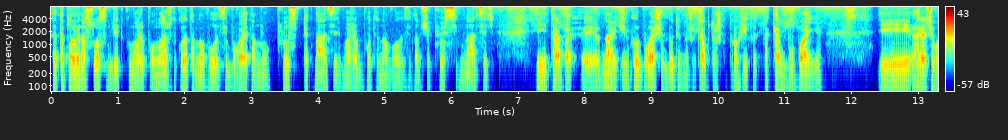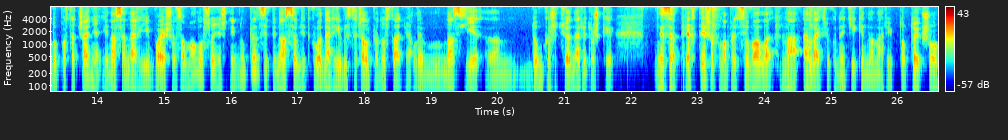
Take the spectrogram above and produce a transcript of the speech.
тепловий насос влітку може помножити, коли там на вулиці буває там, ну, плюс 15, може бути на вулиці там, чи плюс 17. І треба е, навіть інколи буває, що будиночок треба трошки прогріти, таке буває. І гаряче водопостачання, і нас енергії буває, що замало сонячної. Ну, в принципі, нас влітку енергії вистачало предостатньо, але в нас є е, думка, що цю енергію трошки запрягти, щоб вона працювала на електрику, не тільки на нагрів. Тобто, якщо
